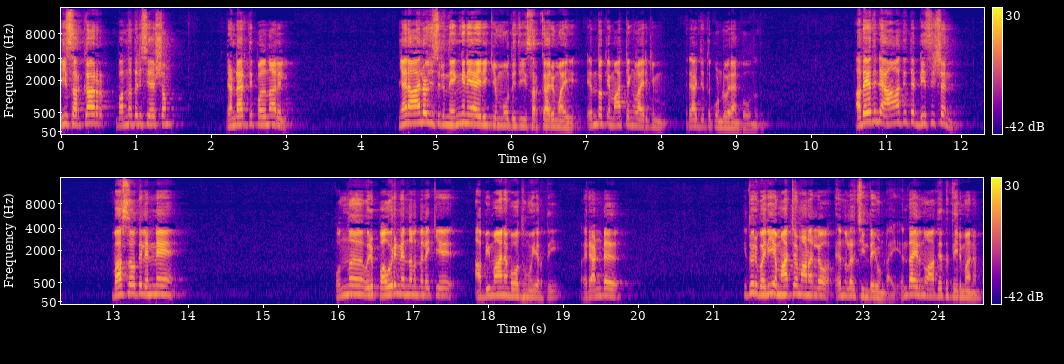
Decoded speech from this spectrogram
ഈ സർക്കാർ വന്നതിന് ശേഷം രണ്ടായിരത്തി പതിനാലിൽ ഞാൻ ആലോചിച്ചിരുന്നു എങ്ങനെയായിരിക്കും മോദിജി സർക്കാരുമായി എന്തൊക്കെ മാറ്റങ്ങളായിരിക്കും രാജ്യത്ത് കൊണ്ടുവരാൻ പോകുന്നത്. അദ്ദേഹത്തിന്റെ ആദ്യത്തെ ഡിസിഷൻ വാസ്തവത്തിൽ എന്നെ ഒന്ന് ഒരു പൗരൻ എന്നുള്ള നിലയ്ക്ക് അഭിമാനബോധമുയർത്തി രണ്ട് ഇതൊരു വലിയ മാറ്റമാണല്ലോ എന്നുള്ളൊരു ചിന്തയുണ്ടായി. എന്തായിരുന്നു ആദ്യത്തെ തീരുമാനം?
